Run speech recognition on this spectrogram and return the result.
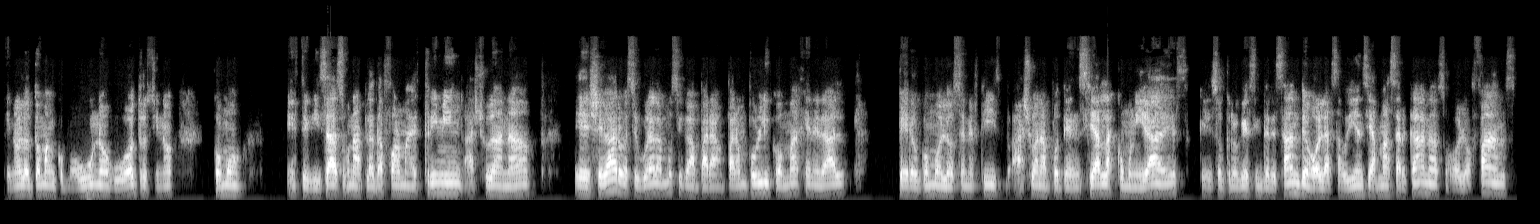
que no lo toman como uno u otro, sino como este, quizás unas plataformas de streaming ayudan a eh, llegar o circular la música para, para un público más general, pero como los NFTs ayudan a potenciar las comunidades, que eso creo que es interesante, o las audiencias más cercanas, o los fans,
